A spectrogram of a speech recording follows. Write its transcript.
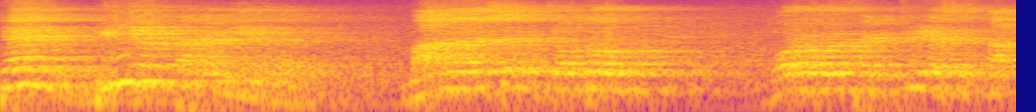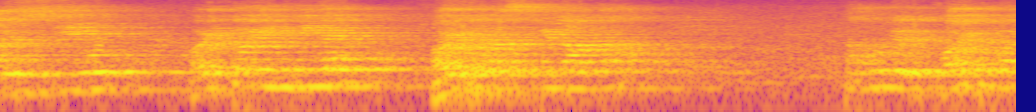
টেন বিলিয়ন টাকা নিয়ে যায়। বাংলাদেশের যত বড় বড় ফ্যাক্টরি আছে, তাদের সিও হয়তো ইন্ডিয়া হয়তো বা শ্রীলঙ্কা তাহলে হয়তো বা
